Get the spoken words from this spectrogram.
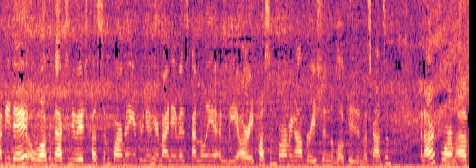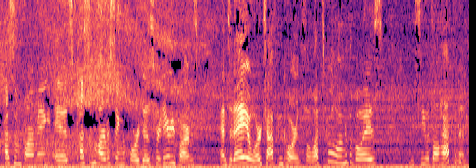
happy day. Welcome back to New Age Custom Farming. If you're new here, my name is Emily and we are a custom farming operation located in Wisconsin. And our form of custom farming is custom harvesting forages for dairy farms. And today we're chopping corn. So let's go along with the boys and see what's all happening.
